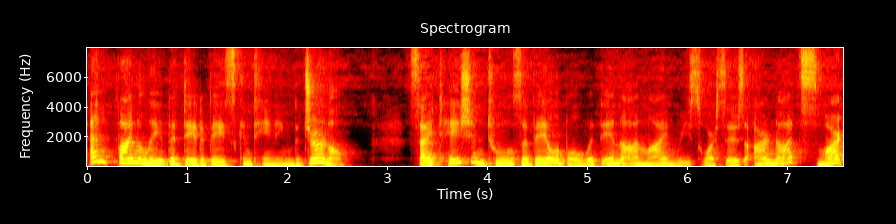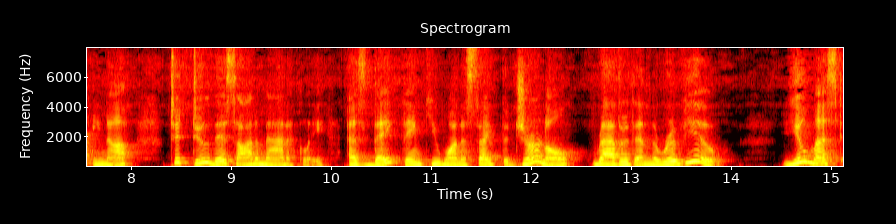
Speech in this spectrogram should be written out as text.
and finally the database containing the journal. Citation tools available within online resources are not smart enough to do this automatically, as they think you want to cite the journal rather than the review. You must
